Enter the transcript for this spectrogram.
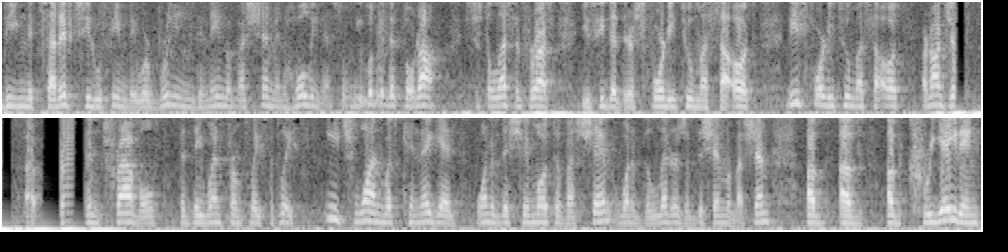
being mitzaref tzirufim, they were bringing the name of Hashem in holiness. So when you look at the Torah, it's just a lesson for us. You see that there's 42 masaot. These 42 masaot are not just uh, random travels that they went from place to place. Each one was keneged one of the shemot of Hashem, one of the letters of the Shem of Hashem, of, of, of creating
